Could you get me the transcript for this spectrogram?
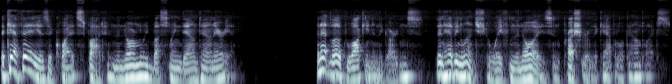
The cafe is a quiet spot in the normally bustling downtown area. Annette loved walking in the gardens, then having lunch away from the noise and pressure of the Capitol complex.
